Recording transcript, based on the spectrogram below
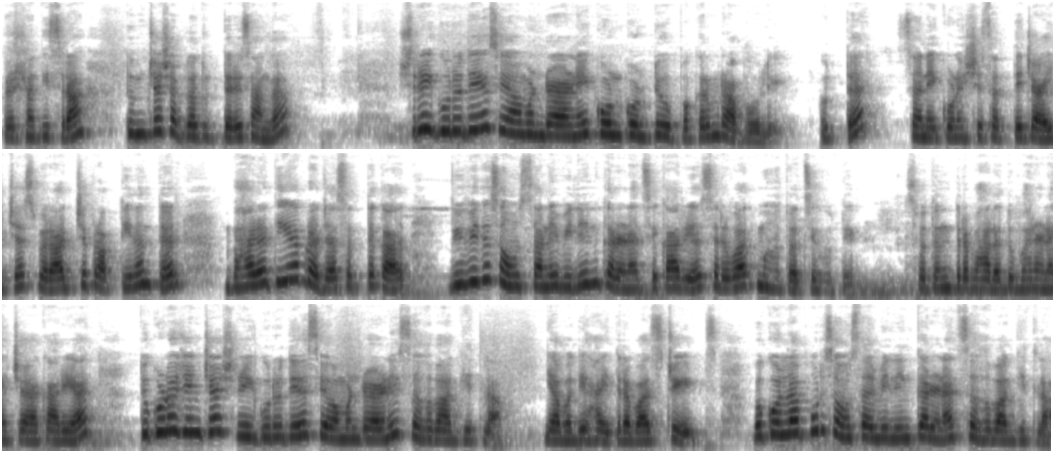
प्रश्न तिसरा तुमच्या शब्दात उत्तरे सांगा. श्री गुरुदेव सेवा मंडळाने कोणकोणते उपक्रम राबवले? उत्तर सन एकोणीसशे सत्तेचाळीसच्या स्वराज्य प्राप्तीनंतर भारतीय प्रजासत्ताकात विविध संस्थाने विलीन करण्याचे कार्य सर्वात महत्त्वाचे होते. स्वतंत्र भारत उभारण्याच्या या कार्यात तुकडोजींच्या श्री गुरुदेव सेवा मंडळाने सहभाग घेतला. यामध्ये हैदराबाद स्टेट्स व कोल्हापूर संस्था विलीन करण्यात सहभाग घेतला.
